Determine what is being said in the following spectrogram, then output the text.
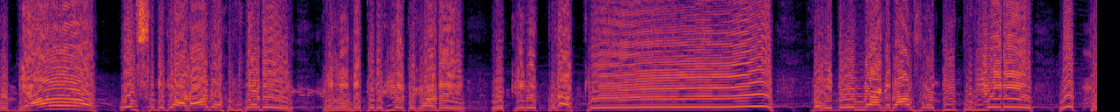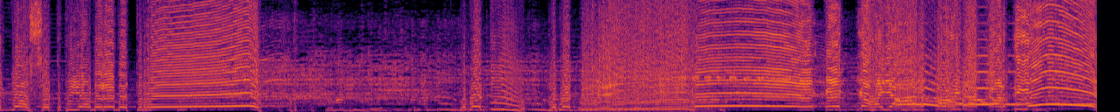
ਤੇ ਮਿਆ ਉਹ ਸਮਝਾਣਾ ਨੌਜਵਾਨ ਨੇ। ਗੱਲਾਂ ਲੱਗਣਗੀਆਂ ਟਿਕਾਣੇ। ਇਹ ਕਹਿੰਦੇ ਪੜਾਕੇ ਮੈਨੂੰ ਲੱਗਦਾ ਸਰਦੀਪੁਰੀਏ ਨੇ। ਇਹ ਪੰਜਾਂ ਸਿੱਟਦੀਆਂ ਮੇਰੇ ਮਿੱਤਰੋ। ਕਬੱਡੀ ਕਬੱਡੀ। 1000 ਪੁਆਇੰਟ ਕਰਦੀ ਦਈਏ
